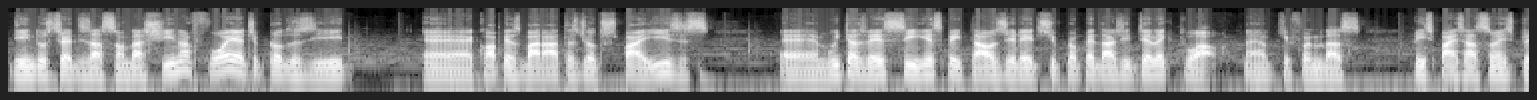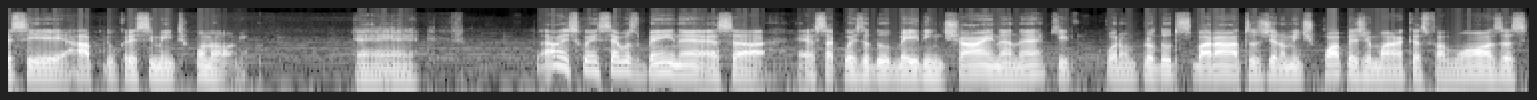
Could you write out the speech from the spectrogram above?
de, industrialização da China foi a de produzir é, cópias baratas de outros países, é, muitas vezes sem respeitar os direitos de propriedade intelectual, né, o que foi uma das principais razões para esse rápido crescimento econômico. É, nós conhecemos bem, né, essa, essa coisa do Made in China, né, que foram produtos baratos, geralmente cópias de marcas famosas,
